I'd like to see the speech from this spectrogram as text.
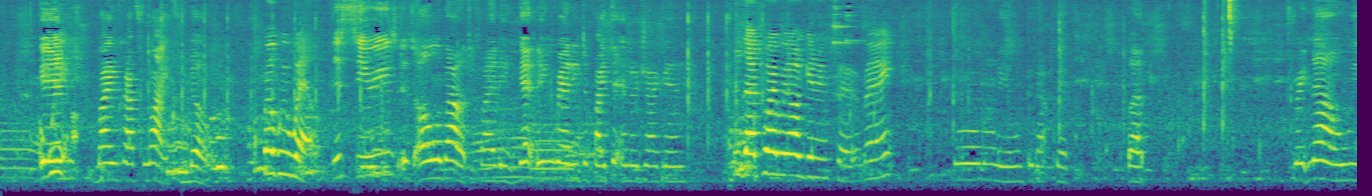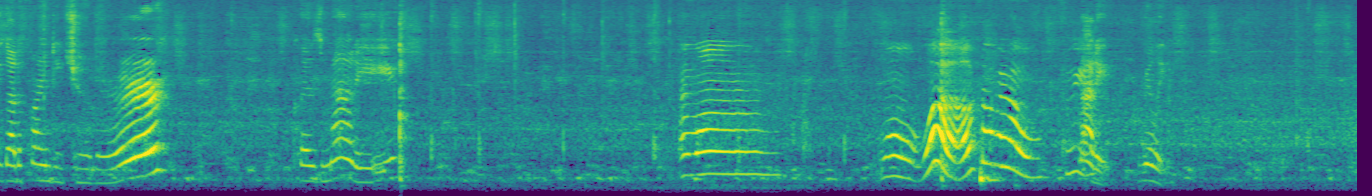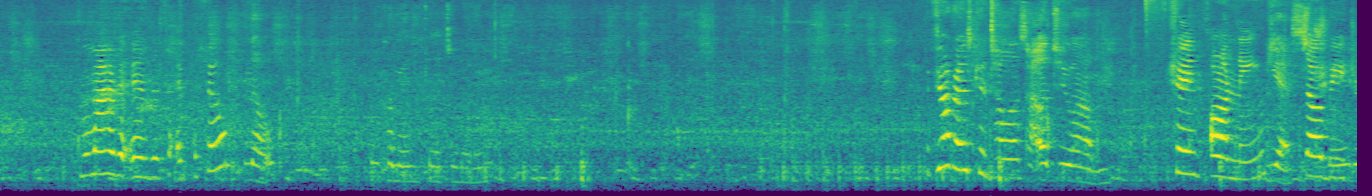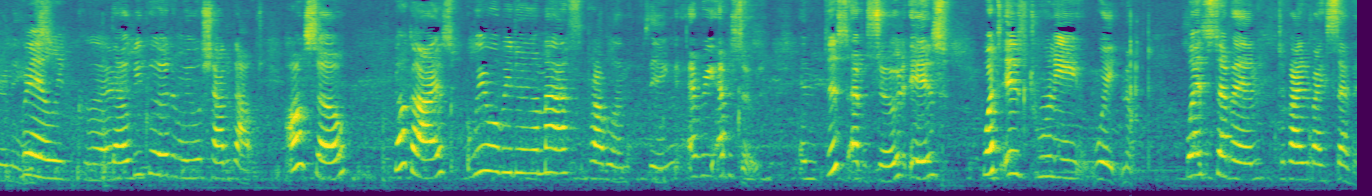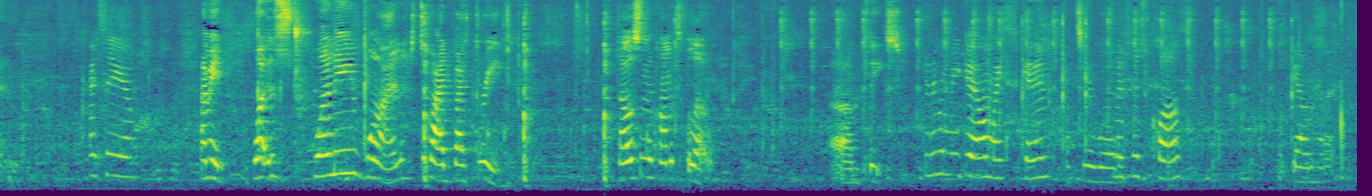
in Minecraft Live? No. But we will. This series is all about fighting, getting ready to fight the Ender Dragon. So that's why we are getting food, right? Oh, Maddie, it won't be that quick. But right now, we gotta find each other. Cause Maddie, I want. Whoa, what? I was talking about food. Really. We might have to end this episode. No. I'm coming towards you, Maddie. If you guys can tell us how to, um, Change our names. yes, That would be change your names. really good. That would be good, and we will shout it out. Also, y'all guys, we will be doing a math problem thing every episode. And this episode is What is 20? Wait, no. What is 7 divided by 7? I see you. I mean, what is 21 divided by 3? Tell us in the comments below. Um, please. Can you help me get on my skin? Let's see what. Mrs. Claus? Yeah, let me have it.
